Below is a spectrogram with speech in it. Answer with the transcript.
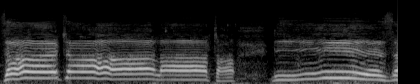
在扎拉扎里扎。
